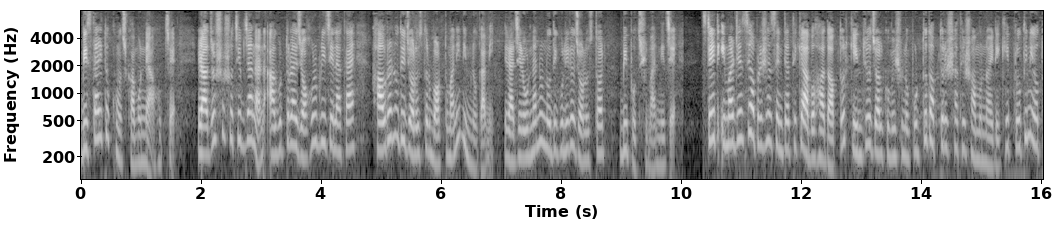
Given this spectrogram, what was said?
বিস্তারিত খোঁজ খবর নেওয়া হচ্ছে। রাজস্ব সচিব জানান আগরতলায় জহর ব্রিজ এলাকায় হাওড়া নদীর জলস্তর বর্তমানে নিম্নগামী। রাজ্যের অন্যান্য নদীগুলিরও জলস্তর বিপদসীমার নিচে। স্টেট ইমার্জেন্সি অপারেশন সেন্টার থেকে আবহাওয়া দপ্তর, কেন্দ্রীয় জল কমিশন ও পূর্ত দপ্তরের সাথে সমন্বয় রেখে প্রতিনিয়ত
